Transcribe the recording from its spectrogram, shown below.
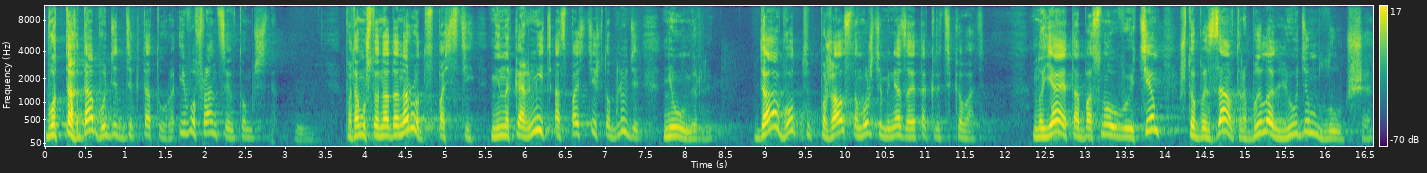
вот тогда будет диктатура, и во Франции в том числе. Потому что надо народ спасти, не накормить, а спасти, чтобы люди не умерли. Да, вот, пожалуйста, можете меня за это критиковать. Но я это обосновываю тем, чтобы завтра было людям лучше.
